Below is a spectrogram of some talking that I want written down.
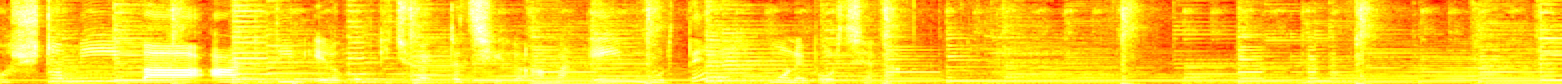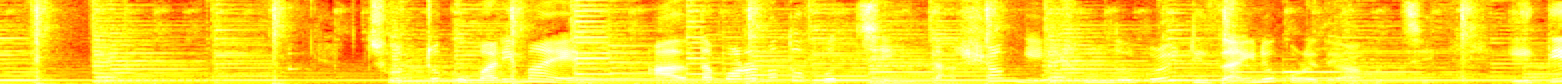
অষ্টমী বা আট দিন এরকম কিছু একটা ছিল, আমার এই মুহূর্তে মনে পড়ছে না। ছোট্ট কুমারী মায়ের আলতা পরানো তো হচ্ছেই, তার সঙ্গে সুন্দর করে ডিজাইনও করে দেওয়া হচ্ছে। এতে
